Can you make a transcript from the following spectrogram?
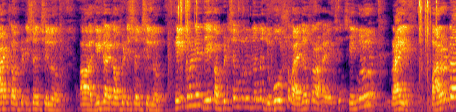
আর্ট কম্পিটিশন ছিল গিটার কম্পিটিশন ছিল। এই ধরনের যে কম্পিটিশনগুলোর জন্য যুব উৎসব আয়োজন করা হয়েছে সেগুলোর প্রাইস বারোটা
